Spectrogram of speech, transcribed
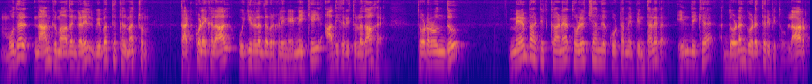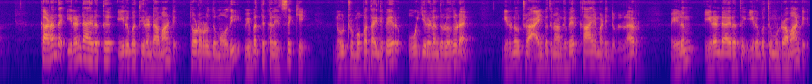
முதல் நான்கு மாதங்களில் விபத்துக்கள் மற்றும் தற்கொலைகளால் உயிரிழந்தவர்களின் எண்ணிக்கை அதிகரித்துள்ளதாக தொடர்ந்து மேம்பாட்டிற்கான தொழிற்சங்க கூட்டமைப்பின் தலைவர் இந்திக தொடங்கொட தெரிவித்துள்ளார். கடந்த இரண்டாயிரத்து இருபத்தி இரண்டாம் ஆண்டு தொடர்ந்து மோதி விபத்துகளில் சிக்கி நூற்று முப்பத்தைந்து பேர் உயிரிழந்துள்ளதுடன் இருநூற்று ஐம்பத்தி நான்கு பேர் காயமடைந்துள்ளனர். மேலும் இரண்டாயிரத்து இருபத்தி மூன்றாம் ஆண்டு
